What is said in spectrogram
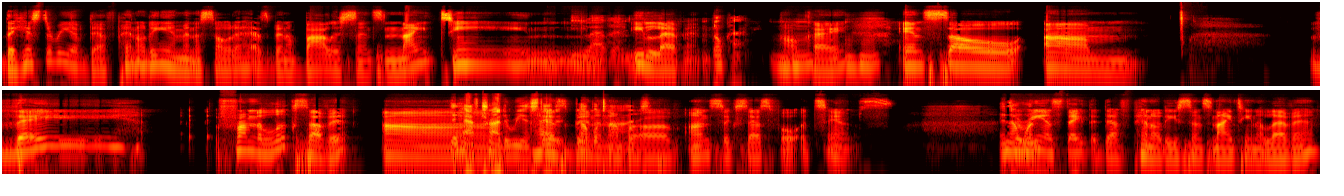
the history of death penalty in Minnesota has been abolished since 1911. Eleven. Okay. Mhm. Okay. Mhm. And so um they from the looks of it um They have tried to reinstate has it a been a number times. of unsuccessful attempts And to want reinstate the death penalty since 1911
